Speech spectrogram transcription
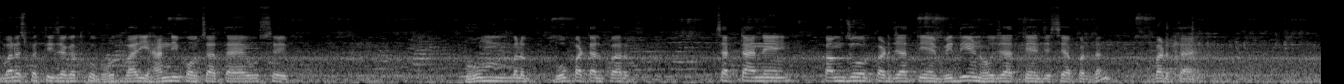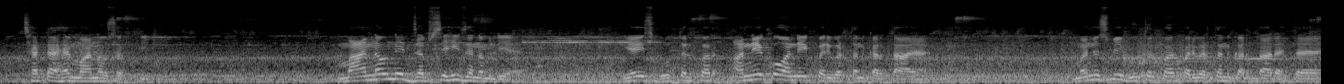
वनस्पति जगत को बहुत भारी हानि पहुंचाता है। उससे भूम मतलब भूपटल पर चट्टानें कमज़ोर पड़ जाती हैं, विदीर्ण हो जाते हैं, जिससे अपर्दन बढ़ता है। छठा है मानव शक्ति। मानव ने जब से ही जन्म लिया है, यह इस भूतल पर अनेकों अनेक परिवर्तन करता आया है। मनुष्य भी भूतल पर परिवर्तन करता रहता है।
